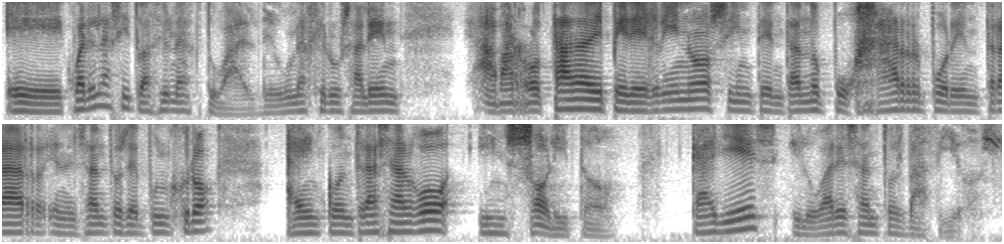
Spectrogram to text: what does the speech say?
Eh, ¿Cuál es la situación actual de una Jerusalén abarrotada de peregrinos intentando pujar por entrar en el Santo Sepulcro a encontrarse algo insólito? Calles y lugares santos vacíos.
